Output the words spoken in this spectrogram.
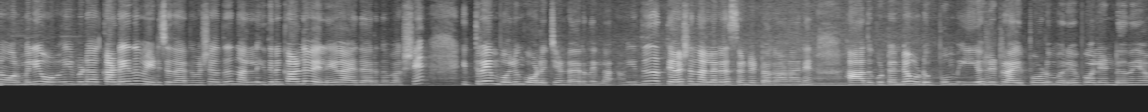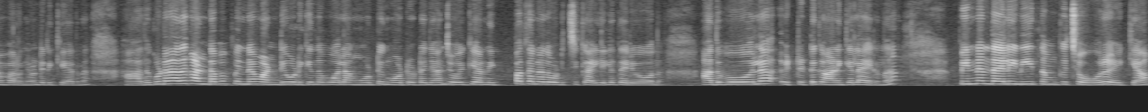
നോർമലി ഇവിടെ കടയിൽ നിന്ന് മേടിച്ചതായിരുന്നു. പക്ഷെ അത് നല്ല ഇതിനേക്കാളും വിലയും ആയതായിരുന്നു. പക്ഷേ ഇത്രയും പോലും ക്വാളിറ്റി ഉണ്ടായിരുന്നില്ല. ഇത് അത്യാവശ്യം നല്ല രസമുണ്ട് കേട്ടോ കാണാൻ ആദ്യക്കുട്ടന്റെ ഉടുപ്പും ഈ ഒരു ട്രൈപ്പോഡും ഒരേപോലെ ഉണ്ടെന്ന് ഞാൻ പറഞ്ഞുകൊണ്ടിരിക്കുകയായിരുന്നു. ആദ്യക്കുട്ടൻ അത് കണ്ടപ്പോൾ പിന്നെ വണ്ടി ഓടിക്കുന്ന പോലെ അങ്ങോട്ടും ഇങ്ങോട്ടും ഇട്ട്. ഞാൻ ചോദിക്കുകയായിരുന്നു ഇപ്പം തന്നെ അത് ഓടിച്ച് കയ്യിൽ തരുമോ എന്ന് അതുപോലെ ഇട്ടിട്ട് കാണിക്കലായിരുന്നു. പിന്നെ എന്തായാലും ഇനി നമുക്ക് ചോറ് കഴിക്കാം.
